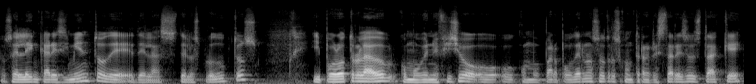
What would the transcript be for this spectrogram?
o sea, el encarecimiento de, las, de los productos y por otro lado, como beneficio o, como para poder nosotros contrarrestar eso está que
